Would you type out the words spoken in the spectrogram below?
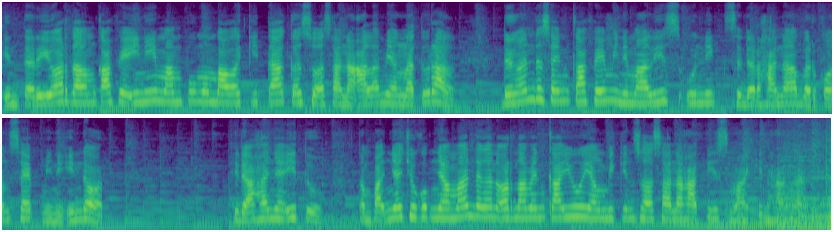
Interior dalam kafe ini mampu membawa kita ke suasana alam yang natural dengan desain kafe minimalis, unik, sederhana, berkonsep mini indoor. Tidak hanya itu, tempatnya cukup nyaman dengan ornamen kayu yang bikin suasana hati semakin hangat.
